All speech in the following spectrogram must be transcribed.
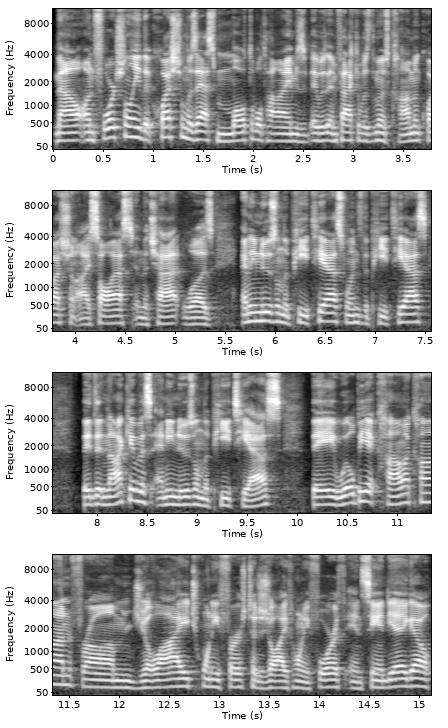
Now, unfortunately, the question was asked multiple times. It was, in fact, it was the most common question I saw asked in the chat was, any news on the PTS? When's the PTS? They did not give us any news on the PTS. They will be at Comic Con from July 21st to July 24th in San Diego.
